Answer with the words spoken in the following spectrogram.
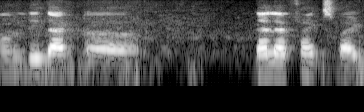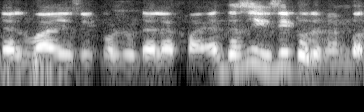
Only that uh, del fx by del y is equal to del fy and this is easy to remember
